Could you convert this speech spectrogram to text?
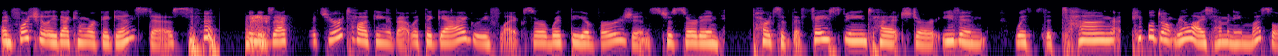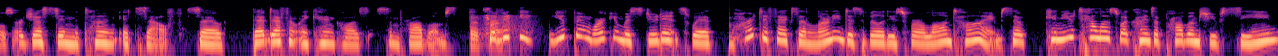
Unfortunately, that can work against us in exactly what you're talking about with the gag reflex or with the aversions to certain parts of the face being touched or even with the tongue. People don't realize how many muscles are just in the tongue itself. So that definitely can cause some problems. That's so, right. Vicki, you've been working with students with heart defects and learning disabilities for a long time. So, can you tell us what kinds of problems you've seen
